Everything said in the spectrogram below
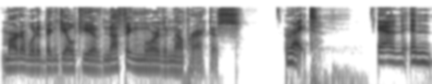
Marta would have been guilty of nothing more than malpractice. Right. And in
